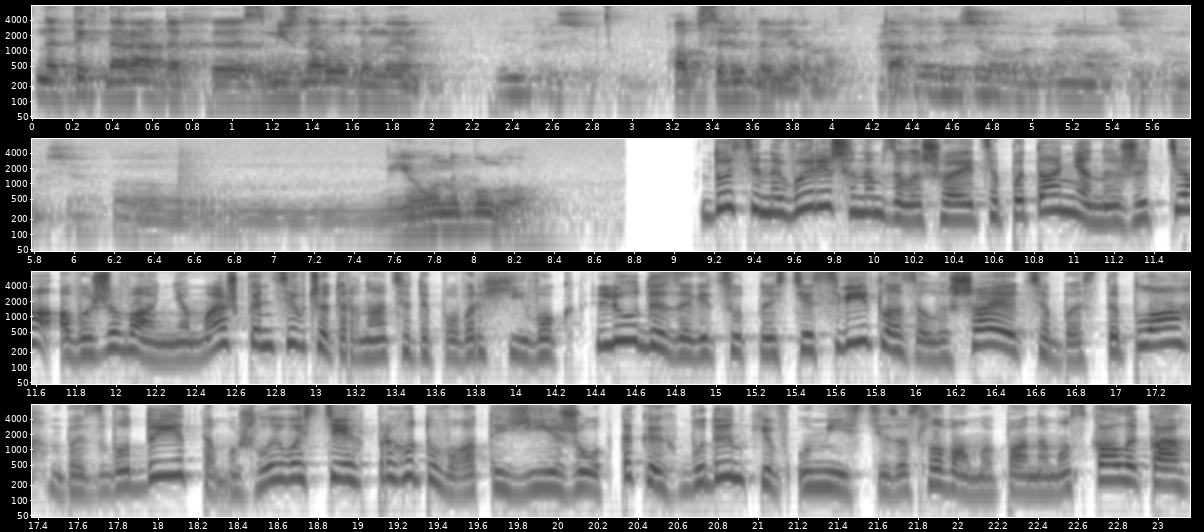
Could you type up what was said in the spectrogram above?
на тих нарадах е, з міжнародними Він присутній. абсолютно вірно. А Так. хто до цього виконував цю функцію? Е, Його не було. Досі невирішеним залишається питання не життя, а виживання мешканців 14 поверхівок. Люди за відсутності світла залишаються без тепла, без води та можливості приготувати їжу. Таких будинків у місті, за словами пана Москалика,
